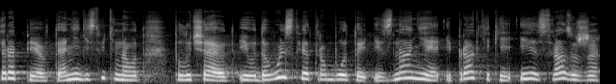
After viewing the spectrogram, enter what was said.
терапевты, они действительно вот получают и удовольствие от работы, и знания, и практики, и сразу же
